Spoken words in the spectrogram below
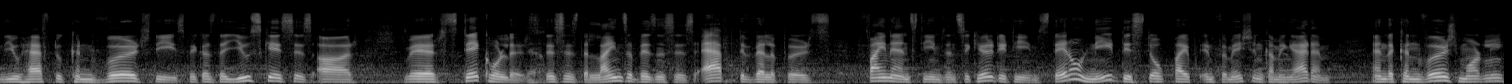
you have to converge these because the use cases are where stakeholders, Yeah. this is the lines of businesses, app developers, finance teams and security teams, they don't need this stovepiped information coming at them. And the converged model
